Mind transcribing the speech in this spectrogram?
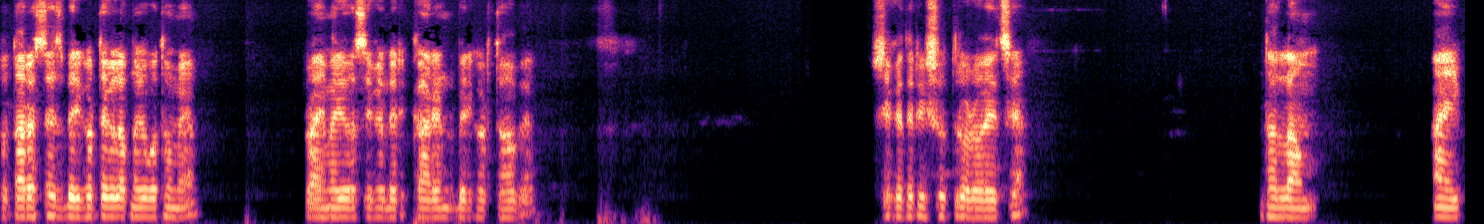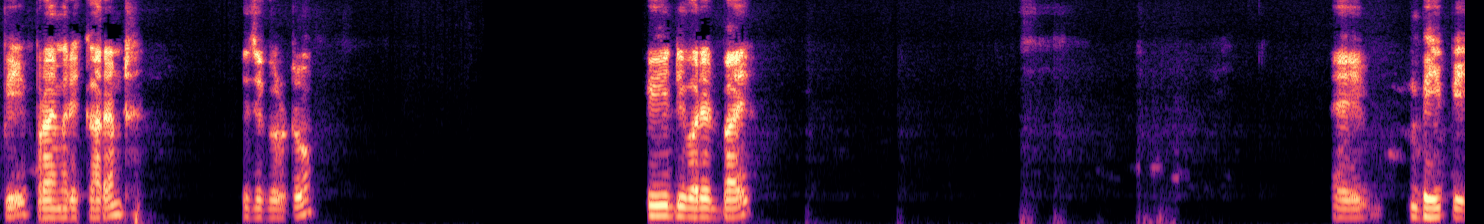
তো তার এসএস বের করতে গেলে আপনাকে প্রথমে প্রাইমারি ও সেকেন্ডারি কারেন্ট বের করতে হবে। সেক্ষেত্রে সূত্র রয়েছে, ধরলাম IP primary current is equal to P divided by এই ভিপি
